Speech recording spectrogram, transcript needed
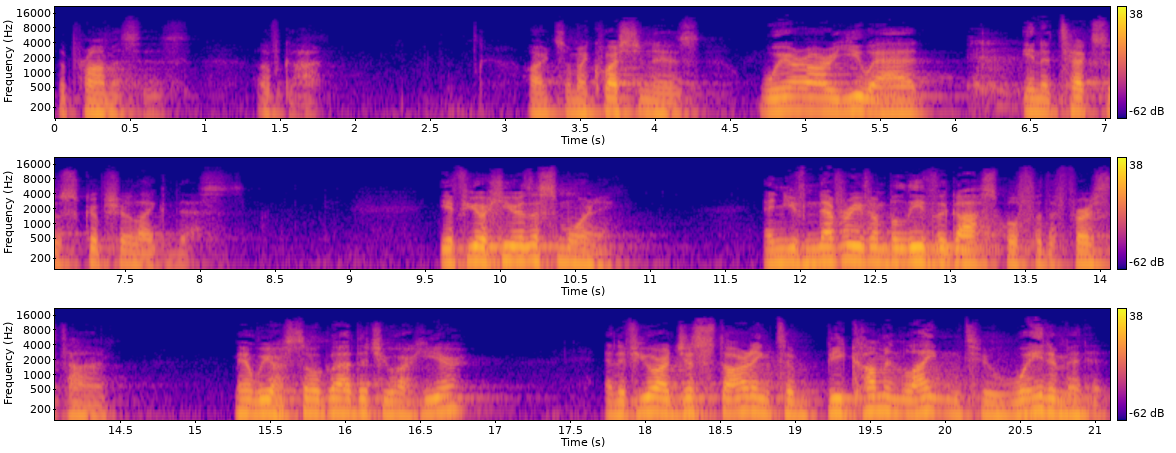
the promises of God. All right, so my question is where are you at in a text of Scripture like this? If you're here this morning and you've never even believed the gospel for the first time, man, we are so glad that you are here. And if you are just starting to become enlightened to, wait a minute,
